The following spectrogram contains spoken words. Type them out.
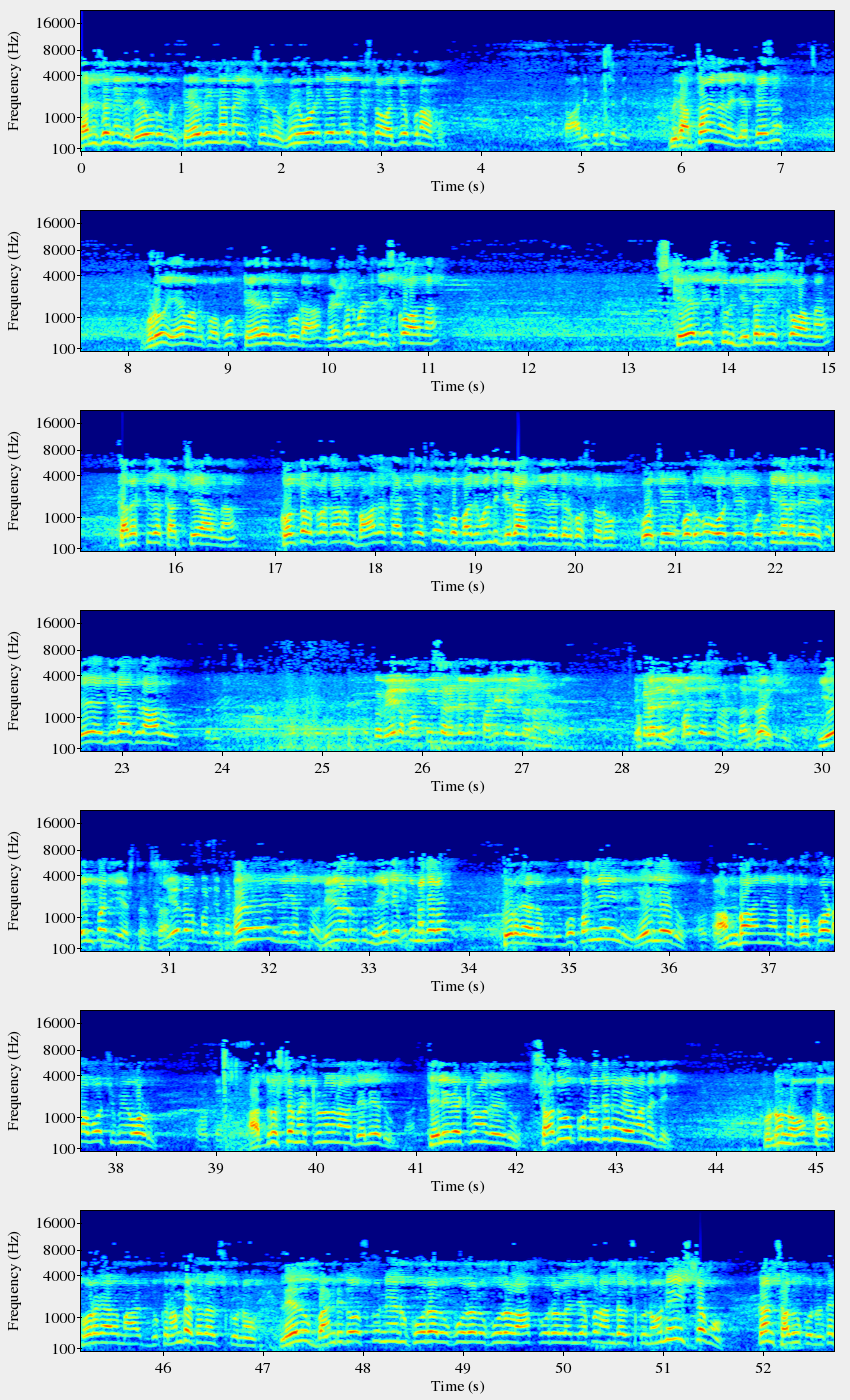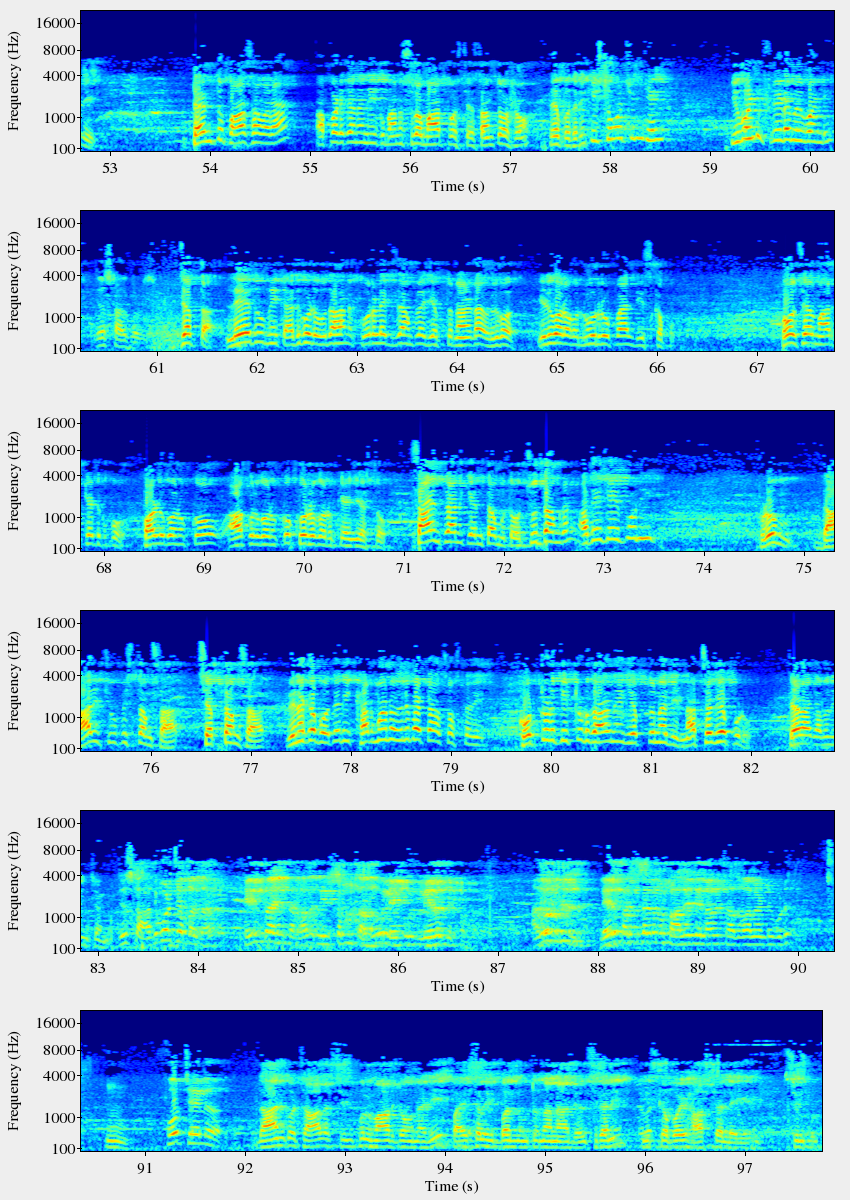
కనీసం నీకు దేవుడు టైలరింగ్ అన్నా ఇచ్చిండు. మీ ఓడికి ఏం నేర్పిస్తావు? అది చెప్పు నాకు. దాని గురించి మీకు అర్థమైందా నేను చెప్పేది? ఇప్పుడు ఏమనుకోకు టైలరింగ్ కూడా మెషర్మెంట్ తీసుకోవాలనా? స్కేల్ తీసుకుని గీతలు తీసుకోవాలనా కరెక్ట్గా కట్ చేయాలనా? కొలతల ప్రకారం బాగా కట్ చేస్తే ఇంకో పది మంది గిరాకీ నీ దగ్గరకు వస్తారు. ఓ చేయి పొడుగు ఓ చేయి పొట్టి గనక చేస్తే గిరాకీ రారు. ఒకవేళ పంపిస్తారంటే నేను పనికి వెళ్తాను అంటాడు. ఇక్కడ వెళ్ళి పని చేస్తానంట దాని Right. solution ఇస్తాను. ఏం పని చేస్తాడు సార్? ఏదైనా పని చెప్పండి. ఏ, నేను చెప్తా నేను అడుగుతున్నా నేను చెప్తున్నా కదా. కూరగాయలు అమ్ముడు. పని చేయండి. ఏం లేదు. అంబానీ అంత గొప్పోడు అవ్వచ్చు మీ ఓడు. ఓకే. అదృష్టం ఎట్లున్నదో నాకు తెలియదు. తెలివి ఎట్లున్నదో తెలియదు. చదువుకున్నాక నువ్వేమన్నా చెయ్యి. ఇప్పుడు నువ్వు కూరగాయల మా దుకాణం పెట్టదలుచుకున్నావు. లేదు బండి దోసుకుని నేను కూరలు కూరలు కూరలు ఆకుకూరలు అని చెప్పని అందలుచుకున్నావు నీ ఇష్టము. కానీ చదువుకున్నాక చెయ్యి. టెన్త్ పాస్ అవరా అప్పటికైనా నీకు మనసులో మార్పు వస్తే సంతోషం. లేకపోతే నీకు ఇష్టం వచ్చింది చెయ్యి. ఇవ్వండి ఫ్రీడమ్ ఇవ్వండి. చెప్తా. లేదు మీకు అది కూడా ఉదాహరణ కూరల ఎగ్జాంపుల్ చెప్తున్నానట. ఇదిగో ఇదిగో ఒక నూరు రూపాయలు తీసుకపో. హోల్సేల్ మార్కెట్కు పో. పళ్ళు కొనుక్కో ఆకులు కొనుక్కో కూరలు కొనుక్కో ఏం చేస్తావు? సాయంత్రానికి ఎంత అమ్ముతావు? చూద్దాంగా అదే చేయిపోని ఇప్పుడు దారి చూపిస్తాం సార్ చెప్తాం సార్. వినకపోతే నీ కర్మాను వదిలిపెట్టాల్సి వస్తుంది. కొట్టుడు తిట్టుడు కాదు నేను చెప్తున్నది. నచ్చజెప్పుడు. తేడా గమనించండి. జస్ట్ అది కూడా చెప్పాలి సార్. తర్వాత అది. లేదు ఖచ్చితంగా కాలేజ్ వెళ్ళాలి చదవాలంటే కూడా ఫోర్స్ చేయలేదు అది. దానికి చాలా సింపుల్ మార్గం ఉన్నది. పైసలు ఇబ్బంది ఉంటుందని నాకు తెలుసు కానీ తీసుకుపోయి హాస్టల్ వేయండి సింపుల్.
